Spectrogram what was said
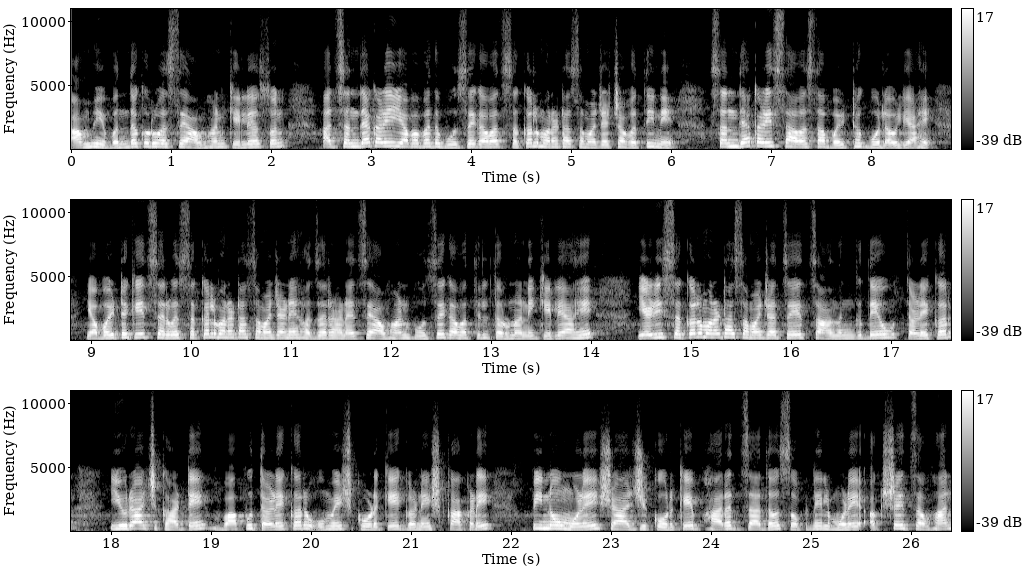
आम्ही बंद करू असे आवाहन केले असून आज संध्याकाळी याबाबत भोसे गावात सकल मराठा समाजाच्या वतीने संध्याकाळी सहा वाजता बैठक बोलावली आहे. या बैठकीत सर्व सकल मराठा समाजाने हजर राहण्याचे आवाहन भोसे गावातील तरुणांनी केले आहे. यावेळी सकल मराठा समाजाचे चांगदेव तळेकर युवराज घाटे बापू तळेकर उमेश घोडके गणेश काकडे पिनो मुळे शहाजी कोरके भारत जाधव स्वप्नील मुळे अक्षय चव्हाण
